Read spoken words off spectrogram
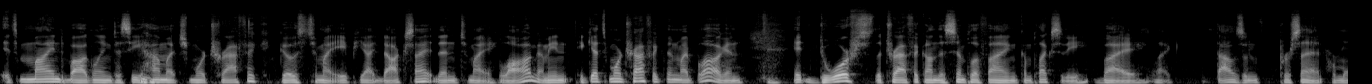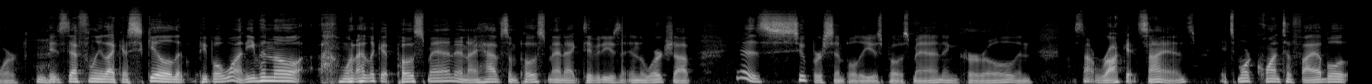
it's mind boggling to see hmm. how much more traffic goes to my API doc site than to my blog. I mean, it gets more traffic than my blog, and hmm. it dwarfs the traffic on the simplifying complexity by like thousand percent or more. Hmm. It's definitely like a skill that people want. Even though when I look at Postman and I have some Postman activities in the workshop, you know, it's super simple to use Postman and curl and it's not rocket science. It's more quantifiable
